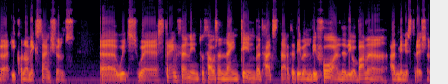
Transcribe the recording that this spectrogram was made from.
uh, economic sanctions uh, which were strengthened in 2019, but had started even before under the Obama administration.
